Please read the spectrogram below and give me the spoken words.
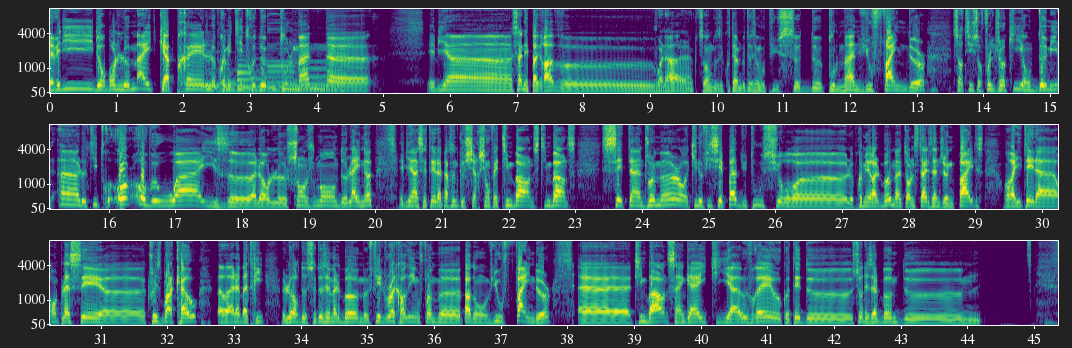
J'avais dit de reprendre le mic après le premier titre de Pullman. Euh, eh bien, ça n'est pas grave. Euh, voilà, nous écoutons le deuxième opus de Pullman, Viewfinder sorti sur Free Jockey en 2001, le titre All Otherwise. Euh, alors le changement de line-up, eh bien c'était la personne que je cherchais en fait, Tim Barnes. Tim Barnes, c'est un drummer qui n'officiait pas du tout sur euh, le premier album, hein, Turnstiles and Junk Piles. En réalité, il a remplacé euh, Chris Barkow à la batterie lors de ce deuxième album, Field Recording from, pardon, Viewfinder. Tim Barnes, un gars qui a œuvré aux côtés de sur des albums de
